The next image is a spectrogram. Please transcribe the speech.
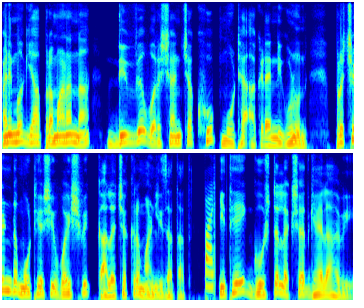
आणि मग या प्रमाणांना दिव्य वर्षांच्या खूप मोठ्या आकड्यांनी गुणून प्रचंड मोठी अशी वैश्विक कालचक्र मांडली जातात. इथे एक गोष्ट लक्षात घ्यायला हवी.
